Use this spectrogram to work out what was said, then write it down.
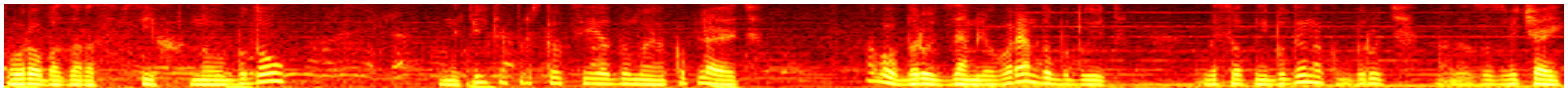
хвороба зараз всіх новобудов. Не тільки в Трускавці, я думаю, купляють або беруть землю в оренду, будують висотний будинок, беруть е, зазвичай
